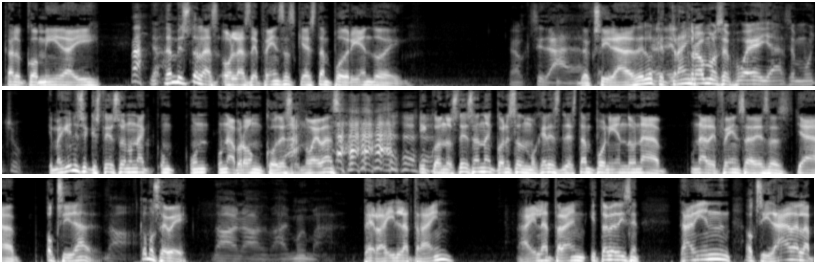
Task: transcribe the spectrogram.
calcomida ahí. ¿Han visto las, o las defensas que ya están podriendo de... Oxidadas. De oxidadas, es lo que traen. El cromo se fue ya hace mucho. Imagínense que ustedes son una, una bronco de esas nuevas y cuando ustedes andan con esas mujeres le están poniendo una, una defensa de esas ya oxidadas. ¿Cómo se ve? No, no, muy mal. Pero ahí la traen. Ahí la traen. Y todavía dicen, está bien oxidada la,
